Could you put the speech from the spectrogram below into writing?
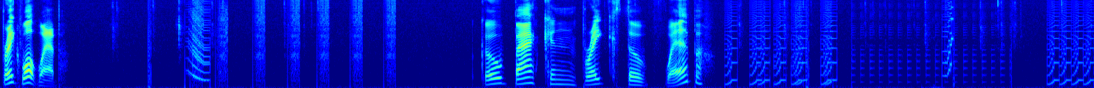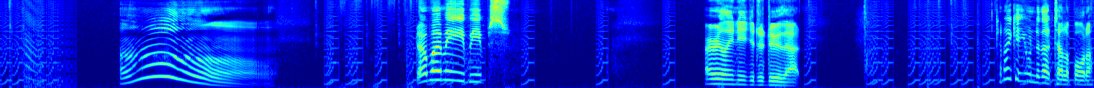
Break what web? Go back and break the web? Oh. Don't mind me, beeps. I really need you to do that. Can I get you into that teleporter?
